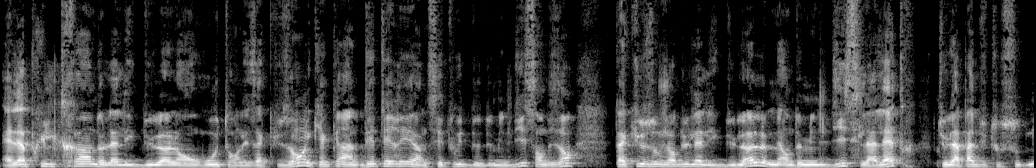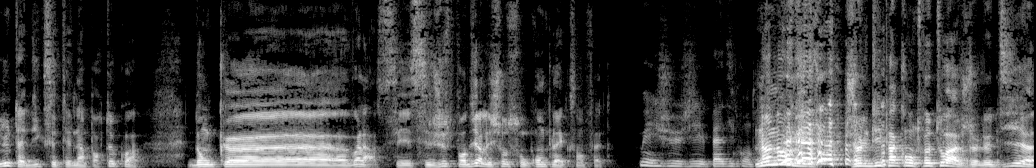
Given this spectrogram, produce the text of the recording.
Elle a pris le train de la Ligue du LOL en route en les accusant, et quelqu'un a déterré un de ses tweets de 2010 en disant "T'accuses aujourd'hui la Ligue du LOL, mais en 2010 la lettre, tu l'as pas du tout soutenue, t'as dit que c'était n'importe quoi." Donc euh, voilà, c'est juste pour dire les choses sont complexes en fait. Mais je n'ai pas dit le contraire. Non, non, mais je le dis pas contre toi. Je le dis. Euh,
